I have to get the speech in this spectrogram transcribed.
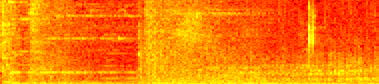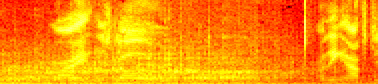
Alright, let's go. I think after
